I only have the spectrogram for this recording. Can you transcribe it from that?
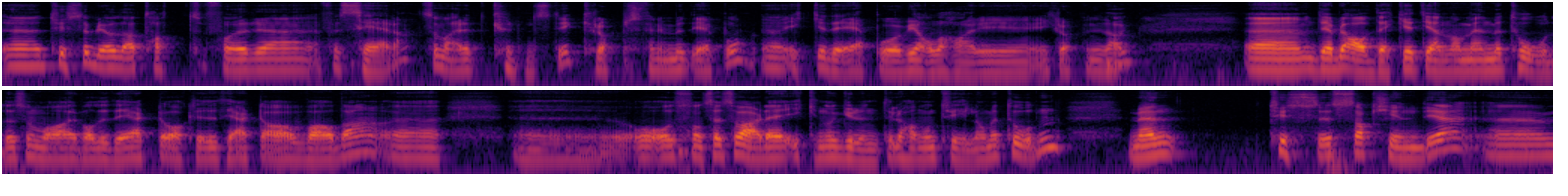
uh, Tysse ble jo da tatt for, uh, for Sera, som er et kunstig kroppsfremmed EPO. Uh, ikke det EPO vi alle har i, i kroppen i dag. Uh, det ble avdekket gjennom en metode som var validert og akkreditert av WADA. og, og Sånn sett så er det ikke noen grunn til å ha noen tvil om metoden. Men Tysses sakkyndige eh,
